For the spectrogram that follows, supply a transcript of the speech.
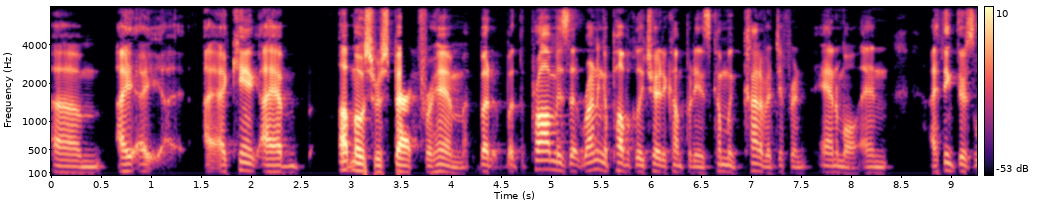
um, I, I I can't. I have utmost respect for him. But but the problem is that running a publicly traded company is coming kind of a different animal, and I think there's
